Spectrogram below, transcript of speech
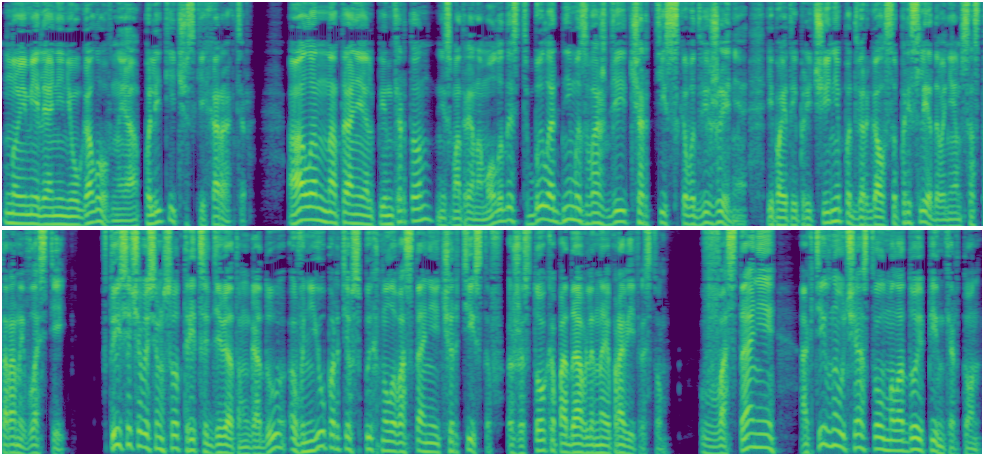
но имели они не уголовный, а политический характер. Алан Натаниэль Пинкертон, несмотря на молодость, был одним из вождей чартистского движения и по этой причине подвергался преследованиям со стороны властей. В 1839 году в Ньюпорте вспыхнуло восстание чертистов, жестоко подавленное правительством. В восстании активно участвовал молодой Пинкертон,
